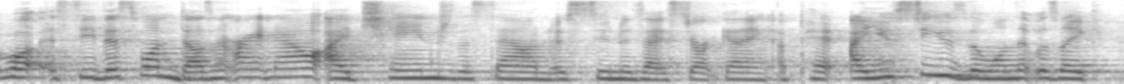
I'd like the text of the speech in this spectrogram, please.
Well, see, this one doesn't right now. I change the sound as soon as I start getting a pit. I used to use the one that was like,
